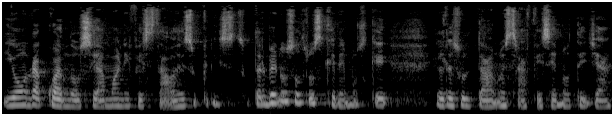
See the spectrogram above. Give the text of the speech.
y honra cuando sea manifestado Jesucristo. Tal vez nosotros queremos que el resultado de nuestra fe se note ya,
